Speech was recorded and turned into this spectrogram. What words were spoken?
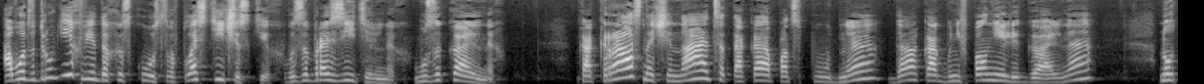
А вот в других видах искусства, в пластических, в изобразительных, музыкальных, как раз начинается такая подспудная, да, как бы не вполне легальная, но,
